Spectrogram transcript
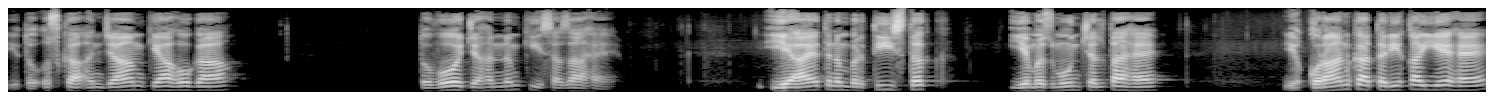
یہ تو اس کا انجام کیا ہوگا؟ تو وہ جہنم کی سزا ہے۔ یہ آیت نمبر تیس تک یہ مضمون چلتا ہے۔ یہ قرآن کا طریقہ یہ ہے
